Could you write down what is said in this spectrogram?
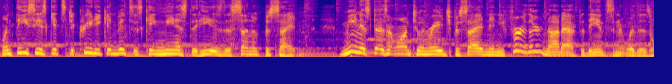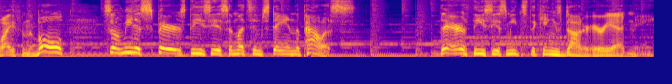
When Theseus gets to Crete, he convinces King Minos that he is the son of Poseidon, Minos doesn't want to enrage Poseidon any further, not after the incident with his wife and the bull, so Minos spares Theseus and lets him stay in the palace. There, Theseus meets the king's daughter, Ariadne.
